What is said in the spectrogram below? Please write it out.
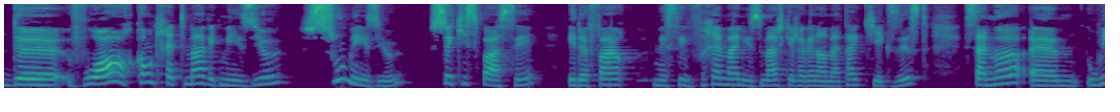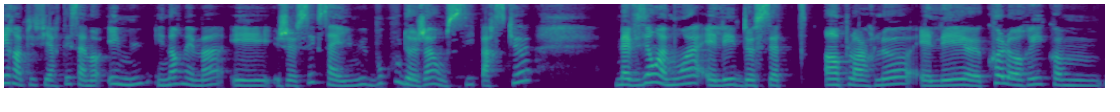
de voir concrètement avec mes yeux, sous mes yeux, ce qui se passait et de faire mais c'est vraiment les images que j'avais dans ma tête qui existent. Ça m'a, euh, oui, rempli de fierté, ça m'a ému énormément et je sais que ça a ému beaucoup de gens aussi parce que ma vision à moi, elle est de cette ampleur-là, elle est euh, colorée comme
